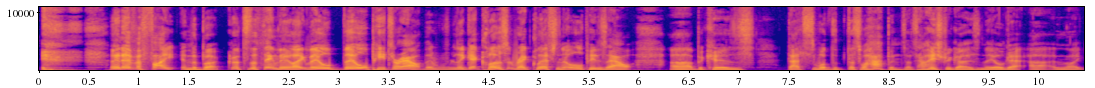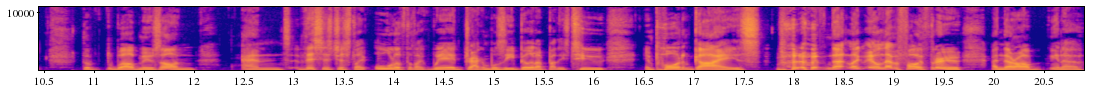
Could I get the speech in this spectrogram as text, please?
they never fight in the book. That's the thing. They like they all they all peter out. They they get close at Red Cliffs and it all peters out uh, because that's what the, that's what happens. That's how history goes, and they all get uh, and like the, the world moves on. And this is just like all of the like weird Dragon Ball Z build up about these two important guys, but not, like it'll never follow through. And there are you know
